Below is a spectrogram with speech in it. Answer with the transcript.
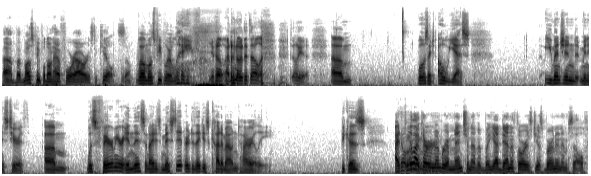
Uh, but most people don't have four hours to kill. So Well, most people are lame. You know, I don't know what to tell tell you. Um, what was I? Oh, yes. You mentioned Minas Tirith. Um, was Faramir in this, and I just missed it, or did they just cut him out entirely? Because I don't feel like I remember a mention of it. But yeah, Denethor is just burning himself.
